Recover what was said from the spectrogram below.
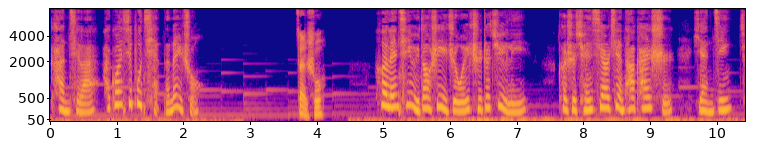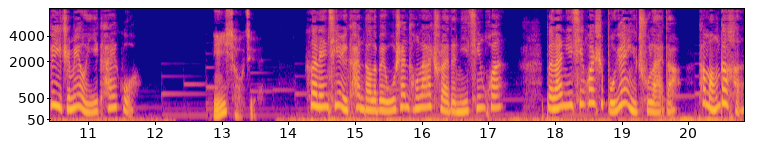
看起来还关系不浅的那种。再说，赫连青羽倒是一直维持着距离，可是全希儿见他开始，眼睛却一直没有移开过。倪小姐，赫连青羽看到了被吴山童拉出来的倪清欢，本来倪清欢是不愿意出来的，她忙得很，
